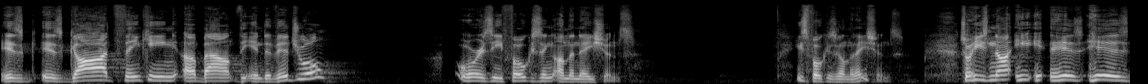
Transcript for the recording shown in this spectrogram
is, is God thinking about the individual or is he focusing on the nations? He's focusing on the nations. So he's not, he, his, his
